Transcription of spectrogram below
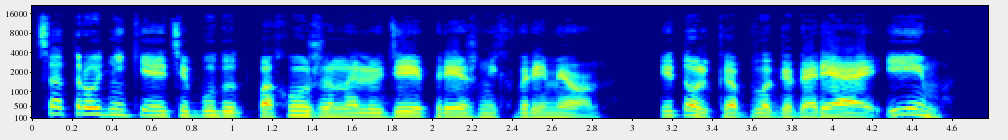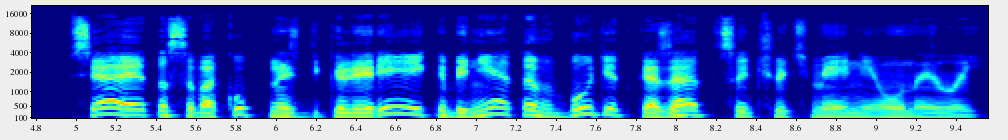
Сотрудники эти будут похожи на людей прежних времен, и только благодаря им вся эта совокупность галерей и кабинетов будет казаться чуть менее унылой.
